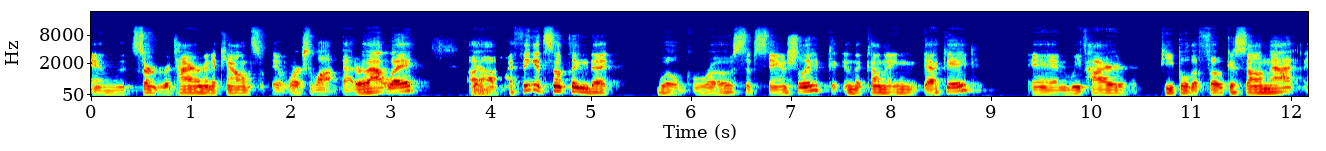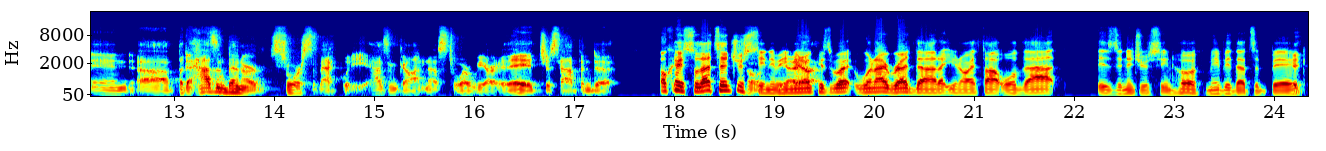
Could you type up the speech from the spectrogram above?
and certain retirement accounts it works a lot better that way. Yeah. uh, i think it's something that will grow substantially in the coming decade and we've hired people to focus on that and uh, but it hasn't been our source of equity. It hasn't gotten us to where we are today. It just happened to okay so that's interesting. Oh, to me yeah, you know because yeah. when i read that you know i thought well that is an interesting hook. Maybe that's a big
